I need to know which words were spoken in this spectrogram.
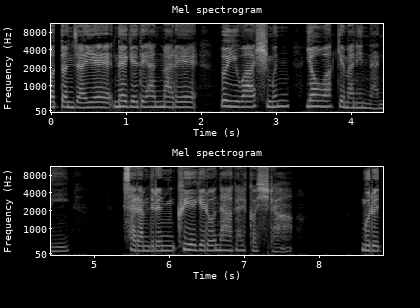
어떤 자의 내게 대한 말에 의와 힘은 여호와께만 있나니 사람들은 그에게로 나아갈 것이라. 무릇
